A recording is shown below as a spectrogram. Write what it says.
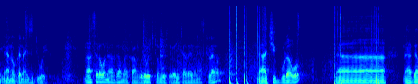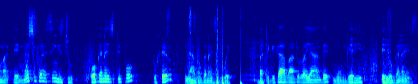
in an organized way. N'asalawo n'agamba kangulewo ekitongole kye bayita lions club. N'akigulawo na- n'agamba the most important thing is to organize people to help in an organized way bategeke abantu bayambe mu ngeri eri organized.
